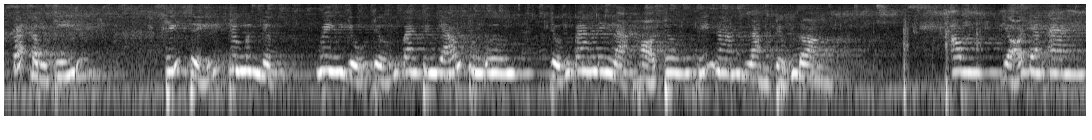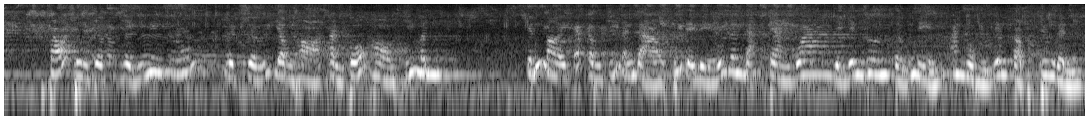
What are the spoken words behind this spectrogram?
Các đồng chí tiến sĩ Trương Minh Nhật, nguyên vụ trưởng ban tuyên giáo trung ương, trưởng ban liên lạc họ trương phía Nam làm trưởng đoàn. Ông Võ Giang An, phó thường trực viện nghiên cứu lịch sử dòng họ thành phố Hồ Chí Minh. Kính mời các đồng chí lãnh đạo, quý đại biểu lên đặt tràng hoa về dân hương tưởng niệm anh hùng dân tộc Trương Định.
